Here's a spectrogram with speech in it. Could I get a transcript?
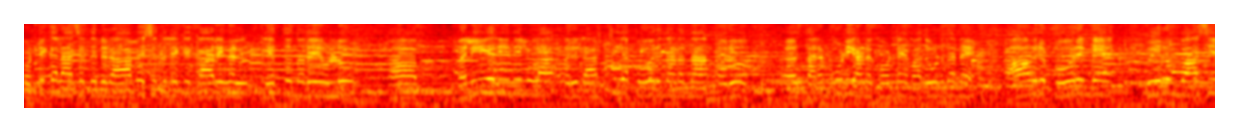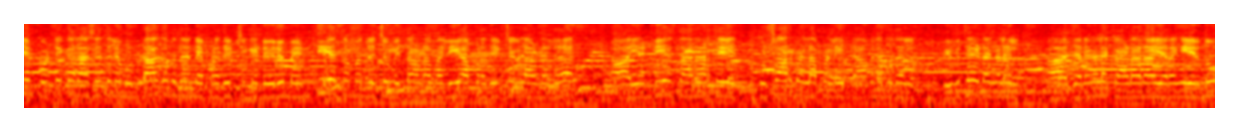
കൊട്ടിക്കലാശത്തിന്റെ ഒരു ആവേശത്തിലേക്ക് കാര്യങ്ങൾ എത്തുന്നതേ ഉള്ളൂ. വലിയ രീതിയിലുള്ള ഒരു രാഷ്ട്രീയ പോര് നടന്ന ഒരു സ്ഥലം കൂടിയാണ് കോട്ടയം. അതുകൊണ്ട് തന്നെ ആ ഒരു പോരിന്റെ വീറും വാശിയും കൊട്ടിക്കലാശത്തിലും ഉണ്ടാകുമെന്ന് തന്നെ പ്രതീക്ഷിക്കേണ്ടി വരും. എൻ ഡി എ സംബന്ധിച്ചും ഇത്തവണ വലിയ പ്രതീക്ഷകളാണുള്ളത്. എൻ ഡി എ സ്ഥാനാർത്ഥി തുഷാർ വെള്ളാപ്പള്ളിയും രാവിലെ മുതൽ വിവിധയിടങ്ങളിൽ ജനങ്ങളെ കാണാനായി ഇറങ്ങിയിരുന്നു.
